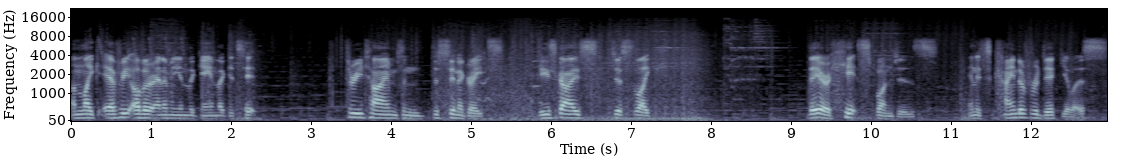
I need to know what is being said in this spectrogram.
Unlike every other enemy in the game that gets hit three times and disintegrates, these guys just like... They are hit sponges. And it's kind of ridiculous.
